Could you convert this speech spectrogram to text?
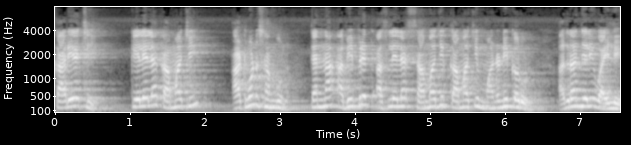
कार्याची केलेल्या कामाची आठवण सांगून त्यांना अभिप्रेत असलेल्या सामाजिक कामाची मांडणी करून आदरांजली वाहिली.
